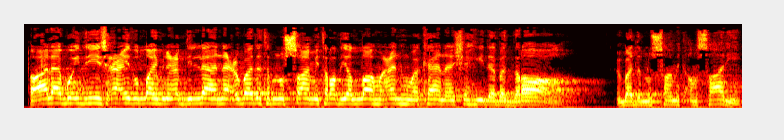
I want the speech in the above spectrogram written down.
قال أبو إدريس أعيذ الله بن عبد الله أن عبادة بن الصامت رضي الله عنه وكان شهيد بدرا عبادة بن الصامت أنصاري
